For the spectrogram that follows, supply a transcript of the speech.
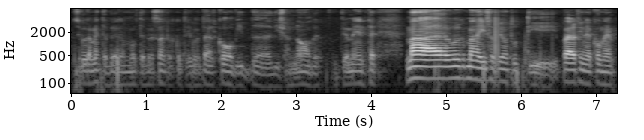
Sicuramente per molte persone per quanto riguarda il Covid-19, ovviamente. Ma ormai sappiamo tutti, poi alla fine come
